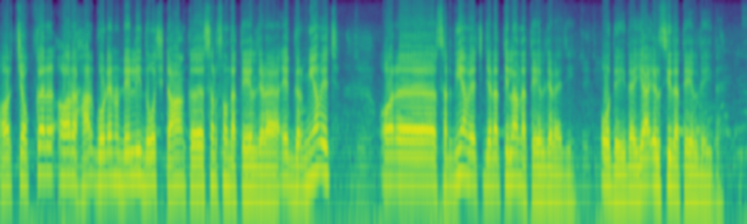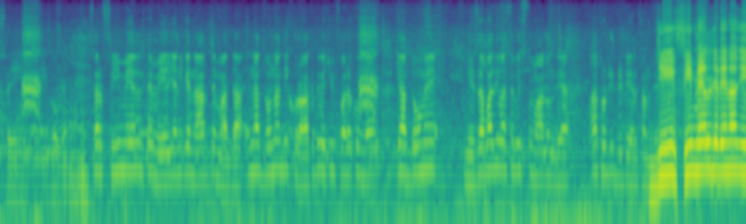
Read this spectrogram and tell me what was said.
ਔਰ ਚੌਕਰ ਔਰ ਹਰ ਘੋੜੇ ਨੂੰ ਡੇਲੀ ਦੋ ਛਟਾਂਕ ਸਰਸੋਂ ਦਾ ਤੇਲ ਜਿਹੜਾ ਹੈ ਇਹ ਗਰਮੀਆਂ ਵਿੱਚ ਔਰ ਸਰਦੀਆਂ ਵਿੱਚ ਜਿਹੜਾ ਤਿਲਾਂ ਦਾ ਤੇਲ ਜਿਹੜਾ ਹੈ ਜੀ ਉਹ ਦੇਈਦਾ ਜਾਂ ਇਲਸੀ ਦਾ ਤੇਲ ਦੇਈਦਾ ਸਹੀ ਠੀਕ ਹੋ ਗਿਆ। ਸਰ ਫੀਮੇਲ ਤੇ ਮੇਲ ਯਾਨੀ ਕਿ ਨਰ ਤੇ ਮਾਦਾ ਇਹਨਾਂ ਦੋਨਾਂ ਦੀ ਖੁਰਾਕ ਦੇ ਵਿੱਚ ਵੀ ਫ਼ਰਕ ਹੁੰਦਾ ਹੈ ਕਿ ਆ ਦੋਵੇਂ ਨੇਜ਼ਾਬਾਜ਼ੀ ਵਾਸਤੇ ਵੀ ਇਸਤੇਮਾਲ ਹੁੰਦੇ ਆ? ਆ ਥੋੜੀ ਡਿਟੇਲ ਸਾਨੂੰ। ਜੀ ਫੀਮੇਲ ਜਿਹੜੇ ਨਾ ਜੀ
